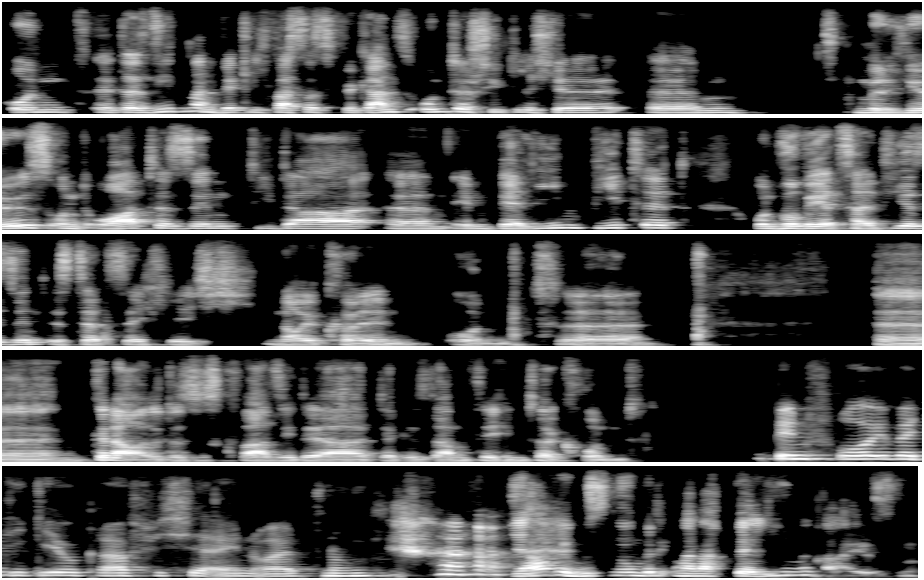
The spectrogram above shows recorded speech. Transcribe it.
Und äh, da sieht man wirklich, was das für ganz unterschiedliche ähm, Milieus und Orte sind, die da ähm, eben Berlin bietet. Und wo wir jetzt halt hier sind, ist tatsächlich Neukölln. Und äh, äh, genau, also das ist quasi der, der gesamte Hintergrund. Bin froh über die geografische Einordnung. Ja, wir müssen unbedingt mal nach Berlin reisen.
